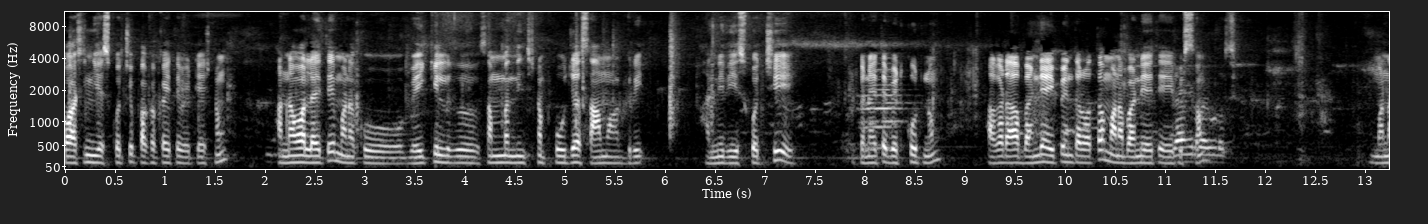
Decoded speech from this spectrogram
వాషింగ్ చేసుకొచ్చి పక్కకైతే పెట్టేసినాం. అన్న వాళ్ళైతే మనకు వెహికల్కు సంబంధించిన పూజా సామాగ్రి అన్నీ తీసుకొచ్చి ఇక్కడైతే పెట్టుకుంటున్నాం. అక్కడ ఆ బండి అయిపోయిన తర్వాత మన బండి అయితే వేపిస్తాం. మన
